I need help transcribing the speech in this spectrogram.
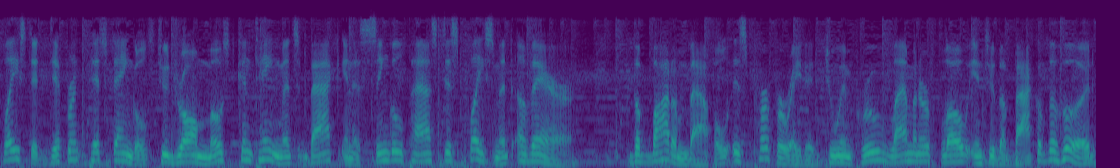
placed at different pitched angles to draw most containments back in a single pass displacement of air. The bottom baffle is perforated to improve laminar flow into the back of the hood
